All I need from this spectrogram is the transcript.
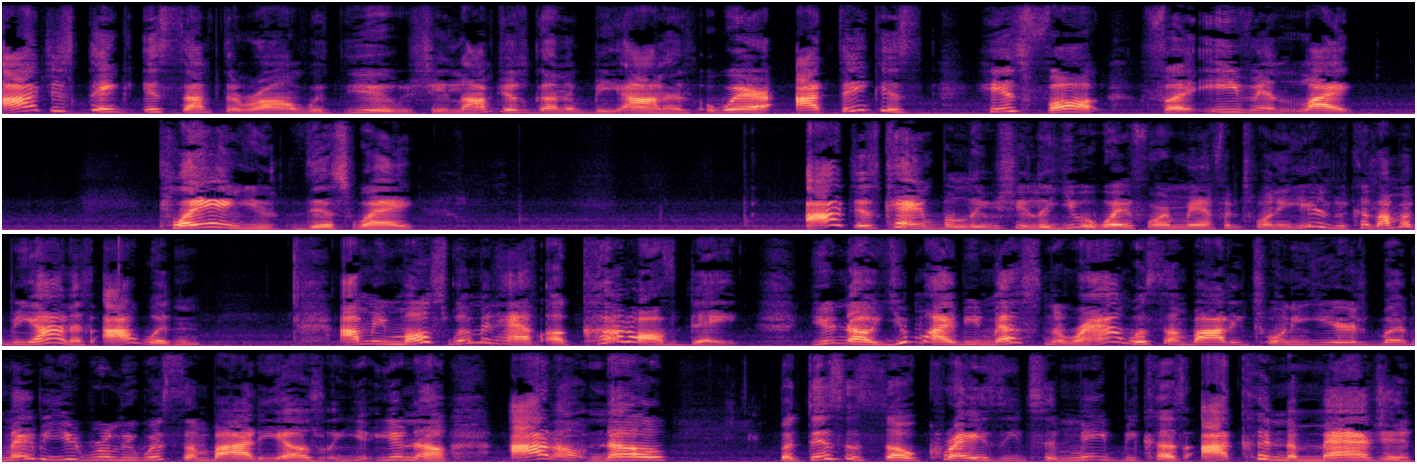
I just think it's something wrong with you, Sheila. I'm just going to be honest. Where I think it's his fault for even like playing you this way. I just can't believe, Sheila, you would wait for a man for 20 years because I'm going to be honest, I wouldn't. I mean, most women have a cutoff date. You know, you might be messing around with somebody 20 years, but maybe you're really with somebody else. You, you know, I don't know. But this is so crazy to me because I couldn't imagine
